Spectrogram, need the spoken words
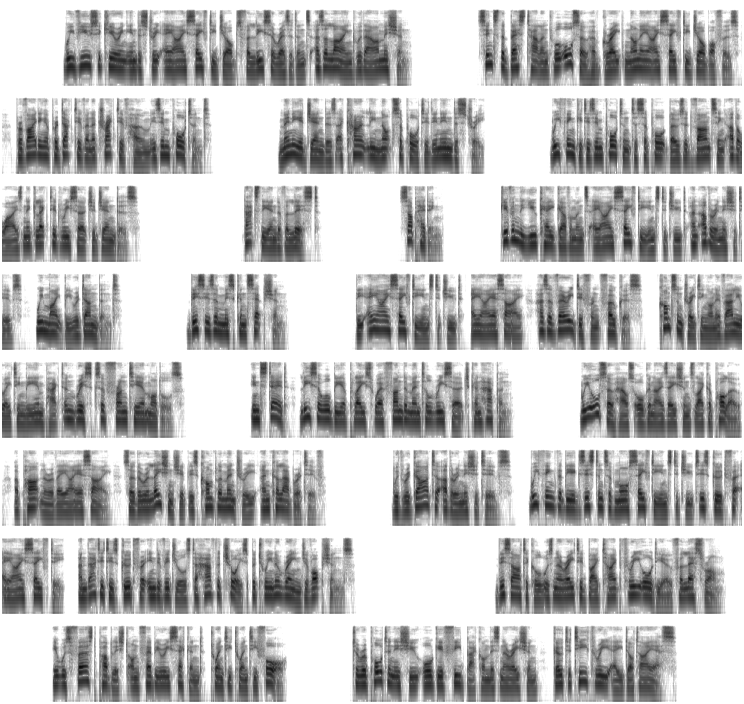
We view securing industry AI safety jobs for LISA residents as aligned with our mission. Since the best talent will also have great non AI safety job offers, providing a productive and attractive home is important many agendas are currently not supported in industry. We think it is important to support those advancing otherwise neglected research agendas. That's the end of the list. Subheading Given the UK government's AI Safety Institute and other initiatives, we might be redundant. This is a misconception. The AI Safety Institute, AISI, has a very different focus, concentrating on evaluating the impact and risks of frontier models. Instead, LISA will be a place where fundamental research can happen. We also house organizations like Apollo, a partner of AISI, so the relationship is complementary and collaborative. With regard to other initiatives, we think that the existence of more safety institutes is good for AI safety, and that it is good for individuals to have the choice between a range of options. This article was narrated by Type 3 Audio for Less Wrong. It was first published on February 2, 2024. To report an issue or give feedback on this narration, go to t3a.is.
